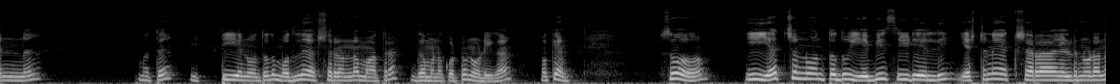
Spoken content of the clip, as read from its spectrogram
ಎನ್ ಮತ್ತು ಇಟ್ಟಿ ಟಿ ಎನ್ನುವಂಥದ್ದು ಮೊದಲನೇ ಅಕ್ಷರವನ್ನು ಮಾತ್ರ ಗಮನ ಕೊಟ್ಟು ನೋಡಿ ಈಗ ಓಕೆ ಸೊ ಈ ಎಚ್ ಅನ್ನುವಂಥದ್ದು ಎ ಬಿ ಸಿ ಡಿಯಲ್ಲಿ ಎಷ್ಟನೇ ಅಕ್ಷರ ಹೇಳ್ರಿ ನೋಡೋಣ?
